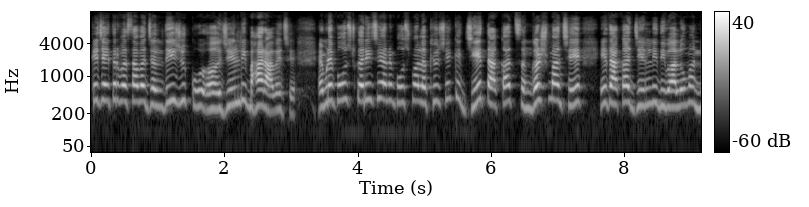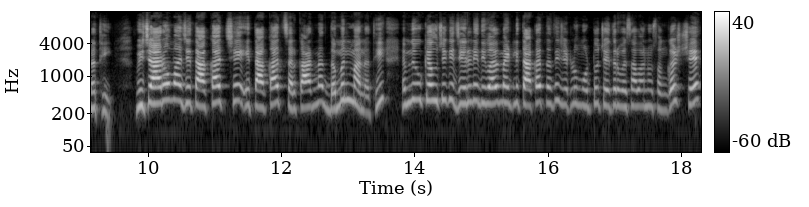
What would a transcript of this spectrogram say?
કે ચૈતર વસાવા જલ્દી જ જેલની બહાર આવે છે. એમણે પોસ્ટ કરી છે અને પોસ્ટમાં લખ્યું છે કે જે તાકાત સંઘર્ષમાં છે એ તાકાત જેલની દિવાલોમાં નથી. વિચારોમાં જે તાકાત છે એ તાકાત સરકારના દમનમાં નથી. એમનું એવું કહેવું છે કે જેલની દિવાલમાં એટલી તાકાત નથી જેટલું મોટો ચૈતર વસાવાનો સંઘર્ષ છે.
